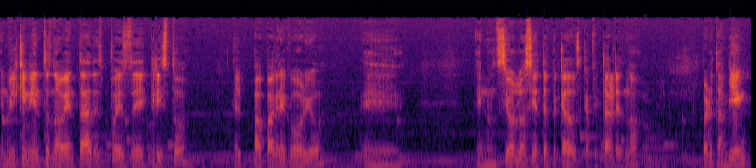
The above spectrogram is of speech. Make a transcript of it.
en 1590, después de Cristo, el Papa Gregorio eh, enunció los siete pecados capitales, ¿no? Pero también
